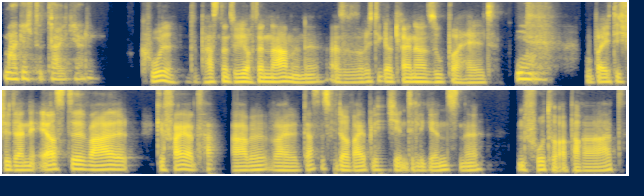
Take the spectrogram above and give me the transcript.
Mag ich total gern. Cool. Du passt natürlich auch dein Name, ne? Also so ein richtiger kleiner Superheld. Ja. Wobei ich dich für deine erste Wahl gefeiert habe, weil das ist wieder weibliche Intelligenz, ne? Ein Fotoapparat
